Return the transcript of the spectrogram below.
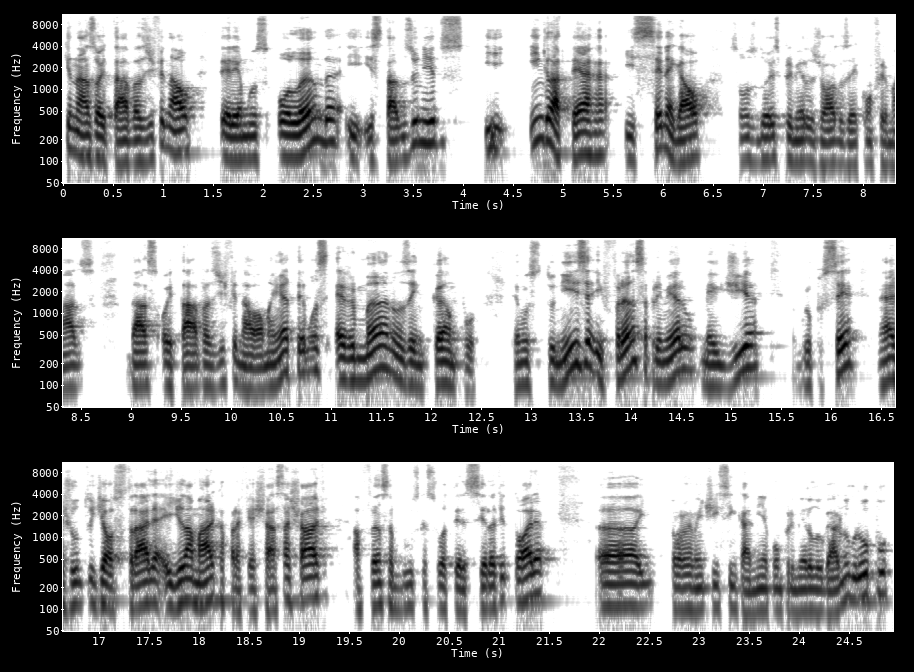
que nas oitavas de final teremos Holanda e Estados Unidos e Inglaterra e Senegal são os dois primeiros jogos aí confirmados das oitavas de final. Amanhã temos hermanos em campo. Temos Tunísia e França primeiro, meio-dia, grupo C, né, junto de Austrália e Dinamarca para fechar essa chave. A França busca sua terceira vitória. Uh, e provavelmente se encaminha com o primeiro lugar no grupo.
